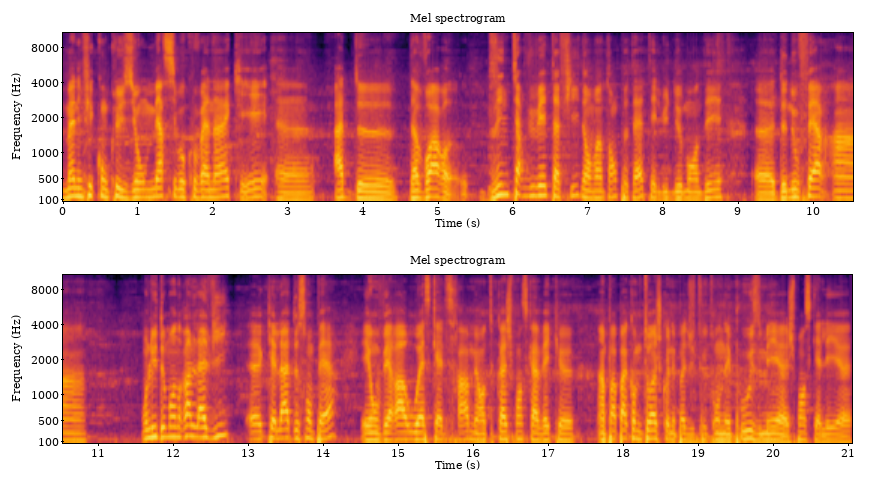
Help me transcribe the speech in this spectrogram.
Magnifique conclusion. Merci beaucoup, Vanak. Et euh, hâte d'avoir euh, d'interviewer ta fille dans 20 ans peut-être et lui demander euh, de nous faire un. On lui demandera l'avis euh, qu'elle a de son père et on verra où est-ce qu'elle sera. Mais en tout cas, je pense qu'avec un papa comme toi, je connais pas du tout ton épouse, mais euh, je pense qu'elle est, euh,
